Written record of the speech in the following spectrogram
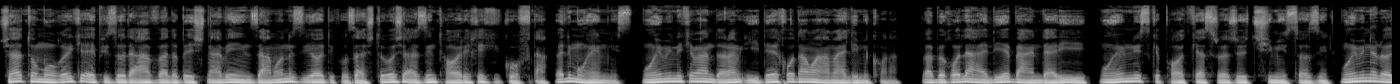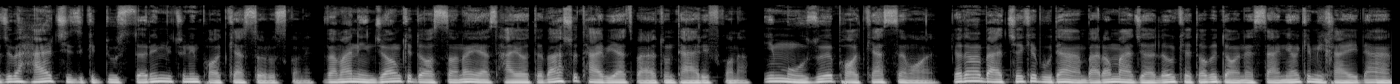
شاید تا موقعی که اپیزود اول رو بشنوین زمان زیادی گذشته باشه از این تاریخی که گفتم. ولی مهم نیست. مهم اینه که من دارم ایده خودم رو عملی می‌کنم. و به قول علی بندری مهم نیست که پادکست راجع چی می‌سازین مهم اینه راجع به هر چیزی که دوست دارین می‌تونین پادکست درست کنین و من اینجام که داستانایی از حیات وحش و طبیعت براتون تعریف کنم. این موضوع پادکست ماه. یادم بچه که بودم برام مجله و کتاب دانستنی ها که میخریدن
